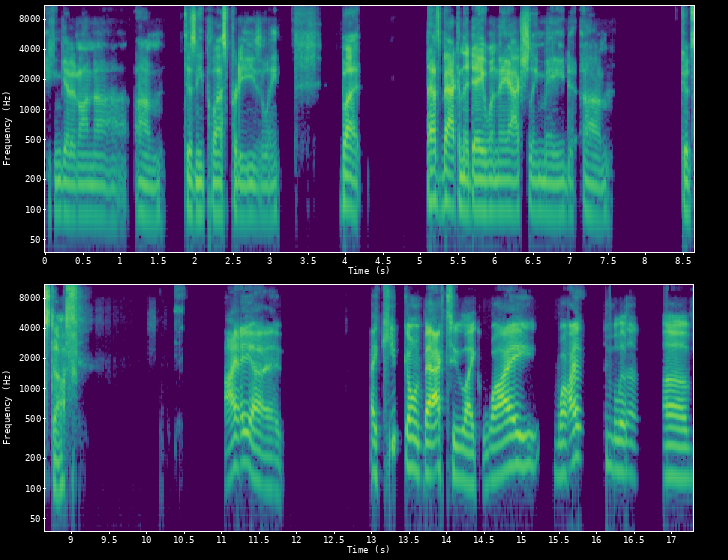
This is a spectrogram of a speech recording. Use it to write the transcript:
You can get it on uh um Disney Plus pretty easily. But that's back in the day when they actually made um good stuff. I uh I keep going back to like why why the symbolism of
